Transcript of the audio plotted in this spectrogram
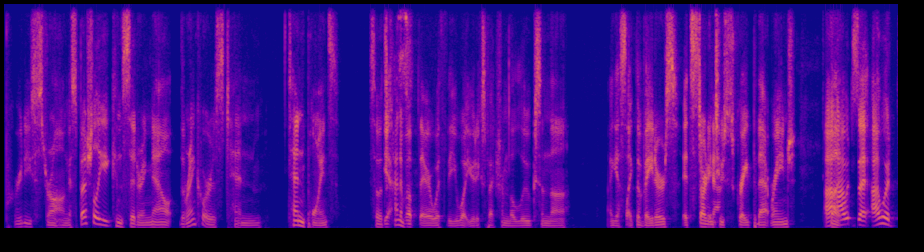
pretty strong, especially considering now the Rancor is 10, 10 points. So it's kind of up there with the what you'd expect from the Lukes and the, I guess, like the Vaders. It's starting Yeah. to scrape that range. Uh, I would say I would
